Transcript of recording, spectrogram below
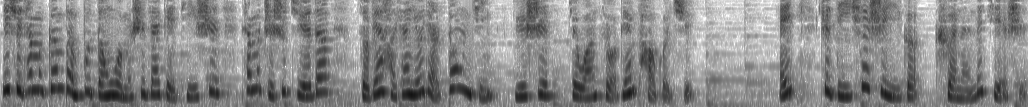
也许它们根本不懂我们是在给提示，它们只是觉得左边好像有点动静，于是就往左边跑过去。哎，这的确是一个可能的解释。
